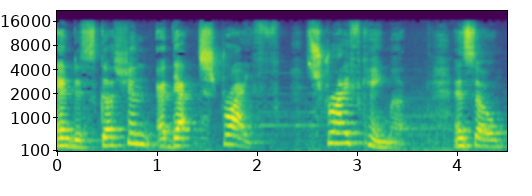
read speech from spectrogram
and discussion, uh, that strife, strife came up. And so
